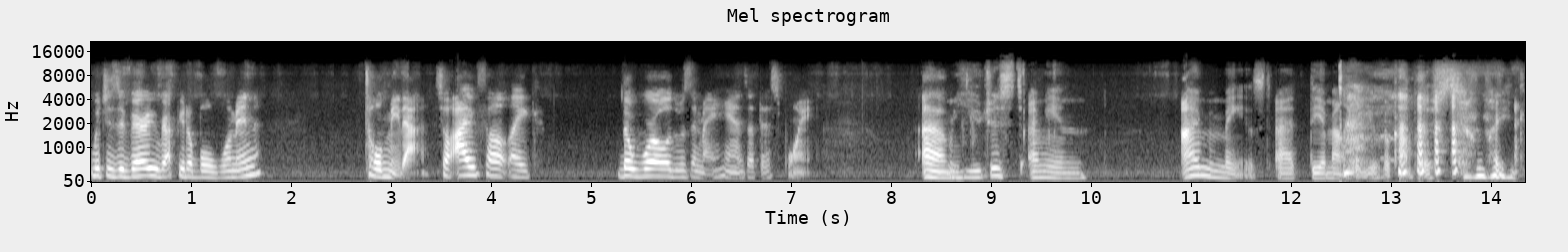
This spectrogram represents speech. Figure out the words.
which is a very reputable woman, told me that. So I felt like the world was in my hands at this point. Um, you just, I mean, I'm amazed at the amount that you've accomplished. like,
